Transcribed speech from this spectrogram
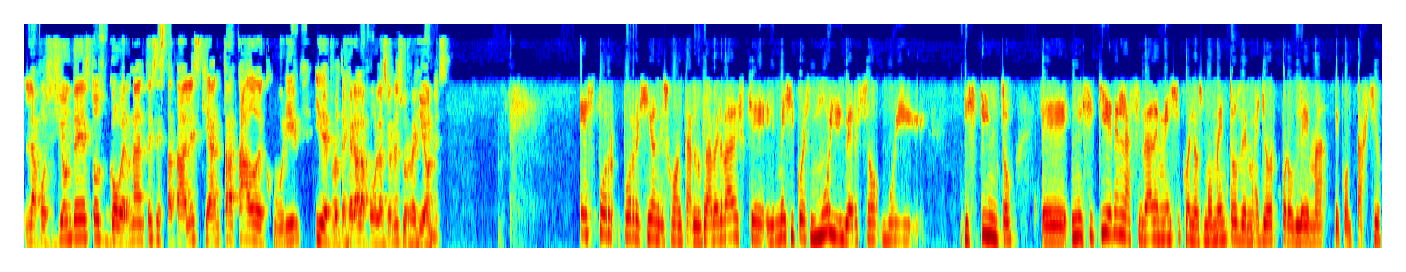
la posición de estos gobernantes estatales que han tratado de cubrir y de proteger a la población en sus regiones? Es por, por regiones, Juan Carlos. La verdad es que México es muy diverso, muy distinto. Eh, ni siquiera en la Ciudad de México, en los momentos de mayor problema de contagio,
